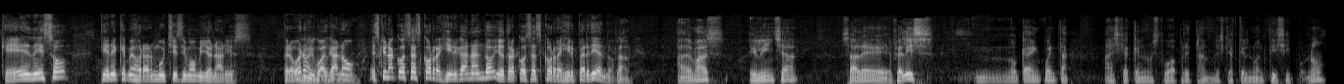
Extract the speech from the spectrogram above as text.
Que en eso tiene que mejorar muchísimo Millonarios. Pero bueno, igual Mm. ganó. Es que una cosa es corregir ganando y otra cosa es corregir perdiendo. Claro. Además, el hincha sale feliz. No cae en cuenta, ah, es que aquel no estuvo apretando, es que aquel no anticipó. No.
